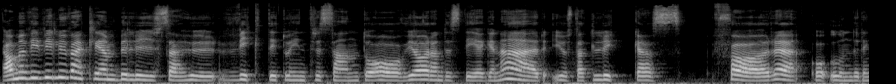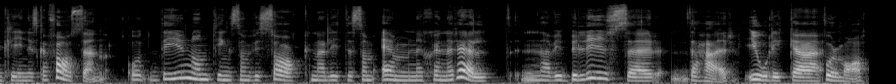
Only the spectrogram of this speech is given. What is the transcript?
Ja, men vi vill ju verkligen belysa hur viktigt och intressant och avgörande stegen är just att lyckas före och under den kliniska fasen. Och det är ju någonting som vi saknar lite som ämne generellt när vi belyser det här i olika format.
